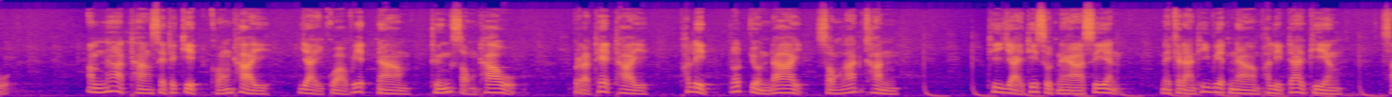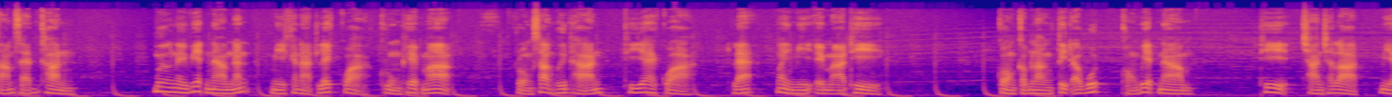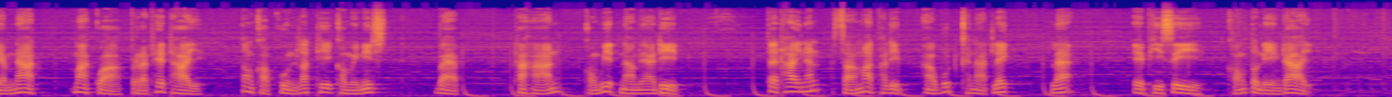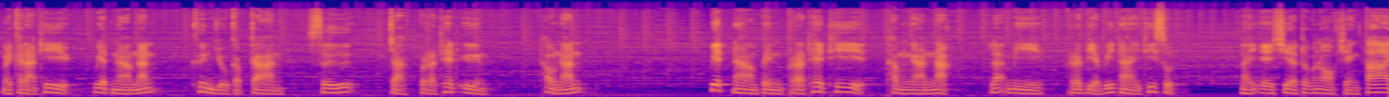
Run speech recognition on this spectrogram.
อำนาจทางเศรษฐกิจของไทยใหญ่กว่าเวียดนามถึง 2 เท่า ประเทศไทยผลิตรถยนต์ได้ 2 ล้านคัน ที่ใหญ่ที่สุดในอาเซียน ในขณะที่เวียดนามผลิตได้เพียง 3 0 0 0 0 0คัน เมืองในเวียดนามนั้นมีขนาดเล็กกว่ากรุงเทพมาก โครงสร้างพื้นฐานที่แย่กว่า และไม่มี MRT กองกำลังติดอาวุธของเวียดนาม ที่ชาญฉลาดมีอำนาจมากกว่าประเทศไทย ต้องขอบคุณลัทธิคอมมิวนิสต์ แบบทหารของเวียดนามในอดีต แต่ไทยนั้นสามารถผลิตอาวุธขนาดเล็กและ APC ของตนเองได้ ในขณะที่เวียดนามนั้นขึ้นอยู่กับการซื้อจากประเทศอื่น เท่านั้น เวียดนามเป็นประเทศที่ทำงานหนักและมีระเบียบวินัยที่สุด ในเอเชียตะวันออกเฉียงใต้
